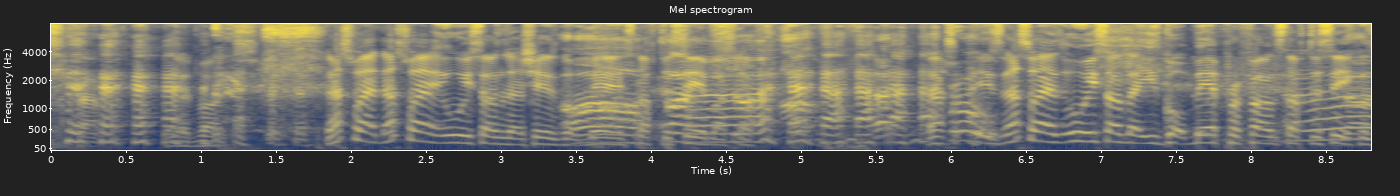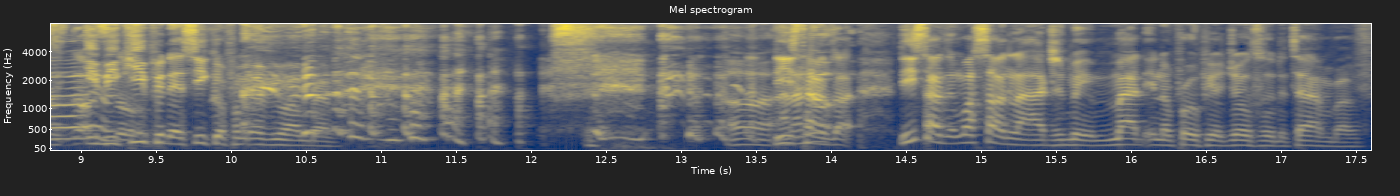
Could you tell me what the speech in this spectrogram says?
like, in advance. That's why that's why it always sounds like Shay's got bare Oh, stuff to say about stuff. Oh, fam. That's, that's why it always sounds like he's got bare profound stuff to say because Oh, he be no. keeping it a secret from everyone, bro. these times, know- like, these times, it must sound like I just make mad inappropriate jokes all the time, bro.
